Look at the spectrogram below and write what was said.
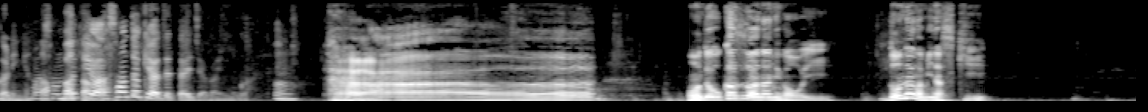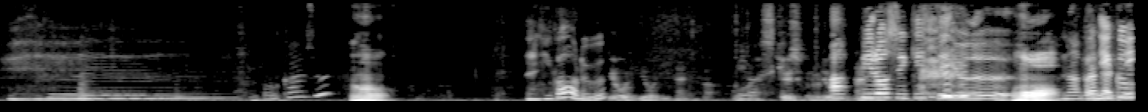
ーガリンやっまあたバターその時はその時は絶対じゃがいもが。うんへえほんでおかずは何が多い？どんながみんな好き？おかず？うん。何がある？料理料理何か。ピロシキ給食の料理あピロシキっていう ほなんかなんか肉まん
